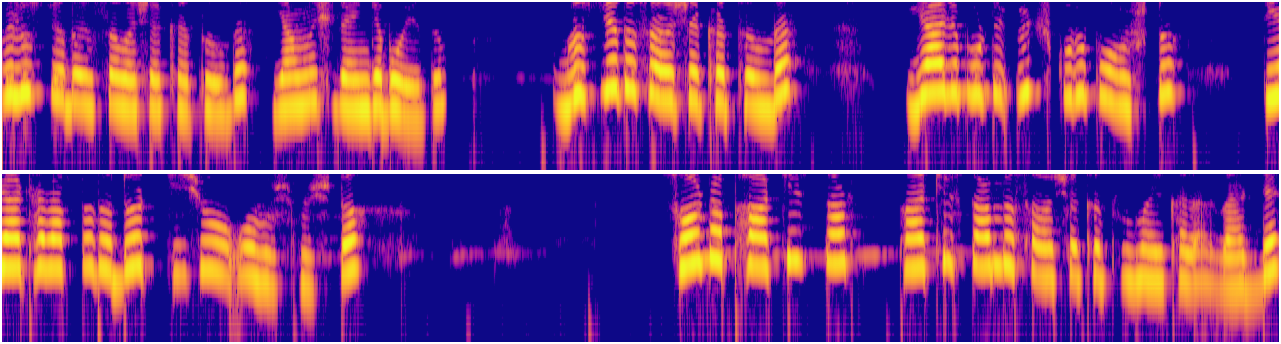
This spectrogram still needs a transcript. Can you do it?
Ve Rusya da savaşa katıldı. Yanlış renge boyadım. Rusya da savaşa katıldı. Yani burada 3 grup oluştu. Diğer tarafta da 4 kişi oluşmuştu. Sonra Pakistan Pakistan da savaşa katılmayı karar verdi.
